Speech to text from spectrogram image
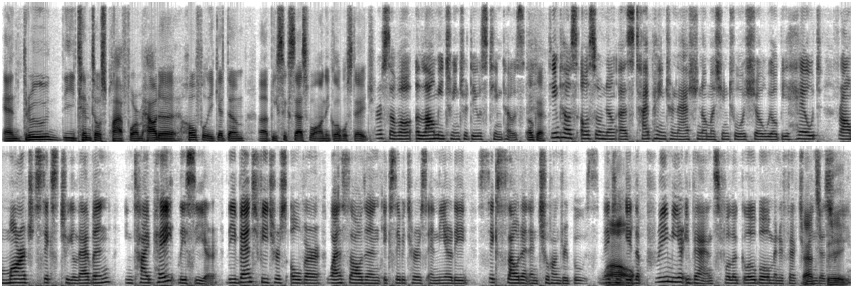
and through the Timtos platform, how to hopefully get them uh, be successful on the global stage? First of all, allow me to introduce Timtos. Okay. Timtos, also known as Taipei International Machine Tool Show, will be held from March 6 to 11 in Taipei this year. The event features over 1,000 exhibitors and nearly 6,200 booths, Wow. making it the premier event for the global manufacturing That's industry. big.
